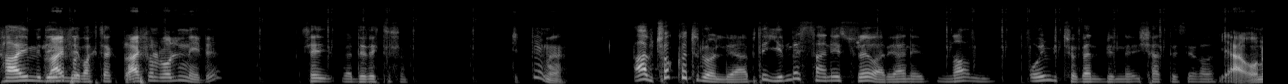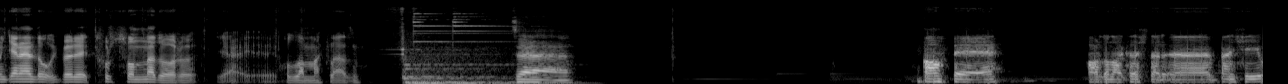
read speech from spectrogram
Hain mi değil mi Rifle- diye bakacaktım. Rifle'ın rolü neydi? Şey ben dedektifim. Ciddi mi? Abi çok kötü rol ya. Bir de 25 saniye süre var yani. Na, oyun bitiyor ben birine işaretleseye kadar. Ya onu genelde o böyle tur sonuna doğru ya, e, kullanmak lazım. Güzel. Ah be. Pardon arkadaşlar. eee, ben şeyi e,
